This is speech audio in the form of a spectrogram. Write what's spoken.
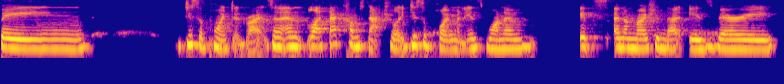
being disappointed, right? So, and like that comes naturally. Disappointment is one of, it's an emotion that is very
